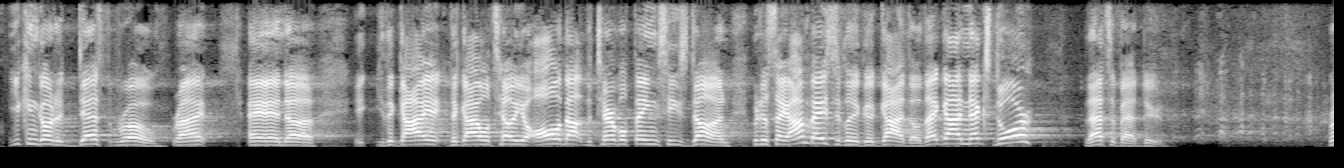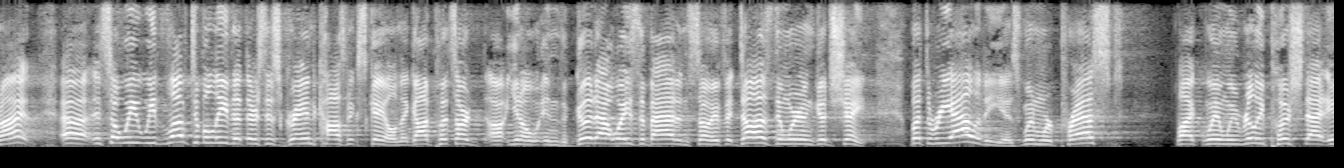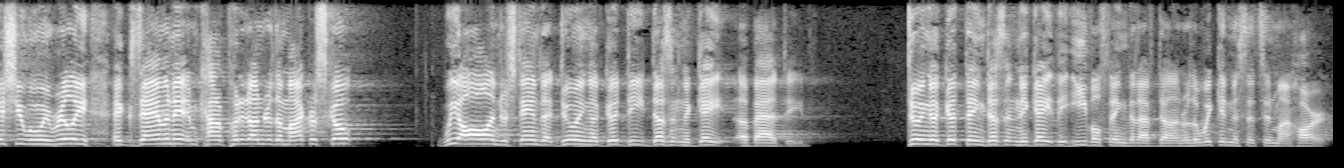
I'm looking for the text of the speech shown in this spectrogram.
you can go to death row, right? And, uh, the guy, the guy will tell you all about the terrible things he's done, but he'll say, I'm basically a good guy, though. That guy next door, that's a bad dude. right? Uh, and so we, we'd love to believe that there's this grand cosmic scale and that God puts our, uh, you know, in the good outweighs the bad. And so if it does, then we're in good shape. But the reality is when we're pressed, like when we really push that issue, when we really examine it and kind of put it under the microscope, we all understand that doing a good deed doesn't negate a bad deed. Doing a good thing doesn't negate the evil thing that I've done or the wickedness that's in my heart.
